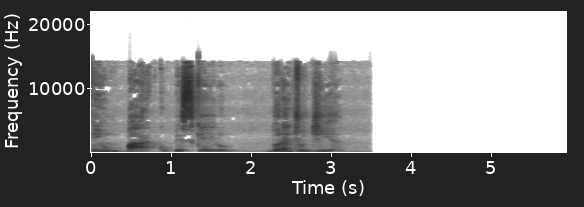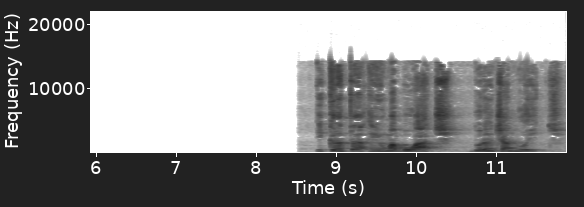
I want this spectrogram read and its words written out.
em um barco pesqueiro durante o dia. E canta em uma boate durante a noite.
